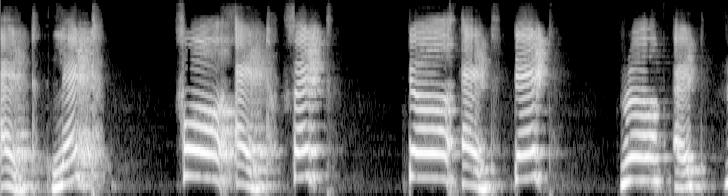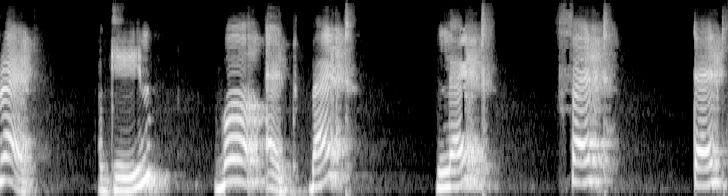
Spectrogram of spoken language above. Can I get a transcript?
at let, f at fet, t at tet, r at red. Again, were at bet, let, fed, ted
